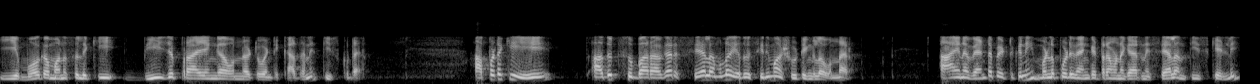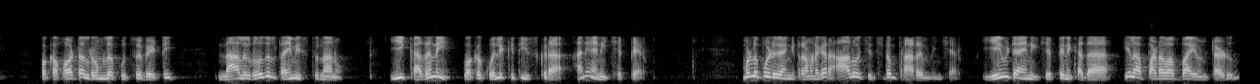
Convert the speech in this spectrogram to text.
ఈ మోగ మనసులకి బీజప్రాయంగా ఉన్నటువంటి కథని తీసుకున్నారు. అప్పటికి అదుట్ సుబ్బారావు గారు సేలంలో ఏదో సినిమా షూటింగ్లో ఉన్నారు. ఆయన వెంట పెట్టుకుని ముళ్ళపూడి వెంకటరమణ గారిని సేలం తీసుకెళ్ళి ఒక హోటల్ రూమ్లో కూర్చోబెట్టి నాలుగు రోజులు టైం ఇస్తున్నాను. ఈ కథని ఒక కొలిక్కి తీసుకురా అని ఆయనకి చెప్పారు. ముళ్ళపూడి వెంకటరమణ గారు ఆలోచించడం ప్రారంభించారు. ఏమిటి ఆయనకి చెప్పిన కథ? ఇలా పడవ అబ్బాయి ఉంటాడు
